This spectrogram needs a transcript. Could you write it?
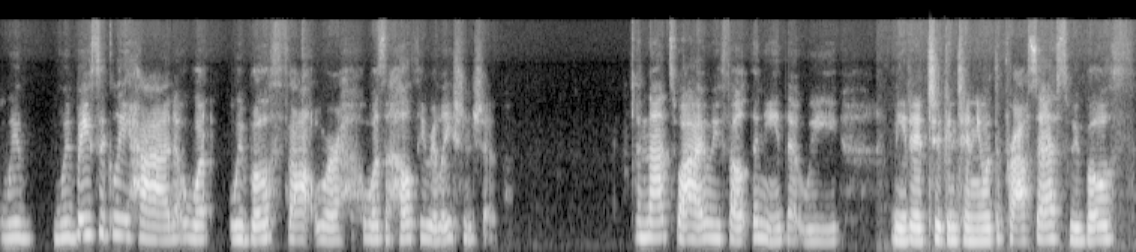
we we basically had what we both thought were was a healthy relationship. And that's why we felt the need that we needed to continue with the process. We both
